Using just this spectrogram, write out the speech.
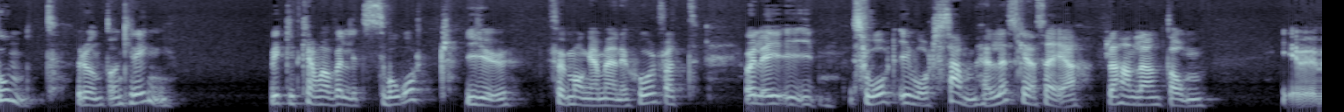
tomt runt omkring. Vilket kan vara väldigt svårt ju för många människor. För att, eller i, svårt i vårt samhälle ska jag säga. För det handlar inte om eh,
